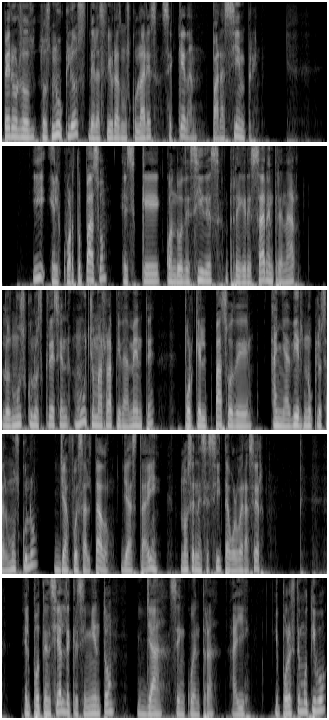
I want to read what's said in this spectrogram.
Pero los, núcleos de las fibras musculares se quedan para siempre. Y el cuarto paso es que cuando decides regresar a entrenar, los músculos crecen mucho más rápidamente porque el paso de añadir núcleos al músculo ya fue saltado, ya está ahí, no se necesita volver a hacer. El potencial de crecimiento ya se encuentra ahí y por este motivo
